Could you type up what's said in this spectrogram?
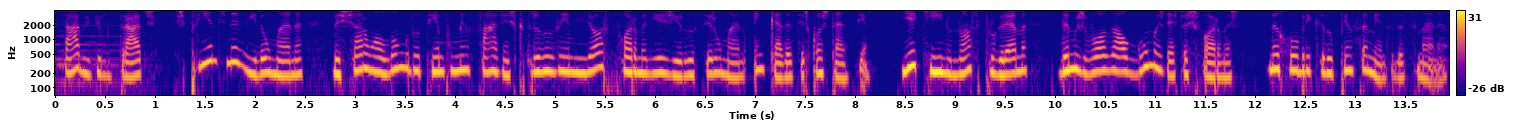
Sábios e letrados, experientes na vida humana, deixaram ao longo do tempo mensagens que traduzem a melhor forma de agir do ser humano em cada circunstância. E aqui, no nosso programa, damos voz a algumas destas formas, na rúbrica do Pensamento da Semana.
